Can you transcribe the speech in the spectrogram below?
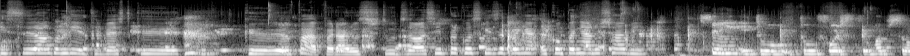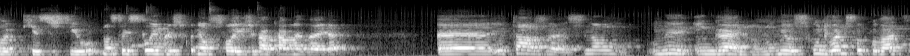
e se algum dia tiveste que, que pá, parar os estudos ou assim para conseguires apanhar- acompanhar o Xavi. Sim, e tu, tu foste uma pessoa que assistiu, não sei se lembras quando ele foi jogar para a Madeira. Ah, eu estava, se não me engano, no meu segundo ano de faculdade,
